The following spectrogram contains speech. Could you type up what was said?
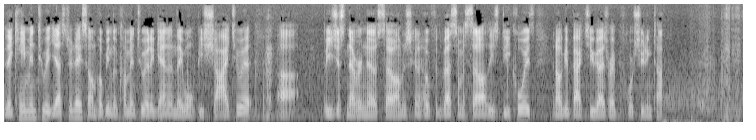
they came into it yesterday, so I'm hoping they'll come into it again and they won't be shy to it. Uh, but you just never know. So I'm just going to hope for the best. I'm going to set out these decoys, and I'll get back to you guys right before shooting time. Mm-hmm.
